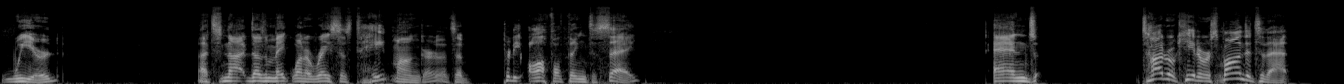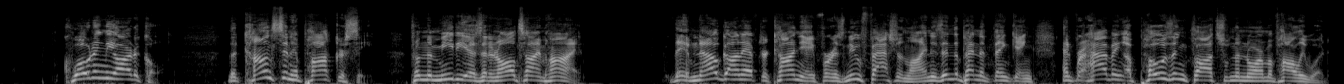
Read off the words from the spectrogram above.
weird. That's not doesn't make one a racist hate monger. That's a pretty awful thing to say. And Todd Rokita responded to that, quoting the article The constant hypocrisy from the media is at an all time high. They have now gone after Kanye for his new fashion line, his independent thinking, and for having opposing thoughts from the norm of Hollywood.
